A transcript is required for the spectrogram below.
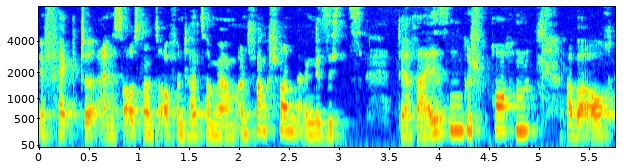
Effekte eines Auslandsaufenthalts haben wir am Anfang schon angesichts der Reisen gesprochen, aber auch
